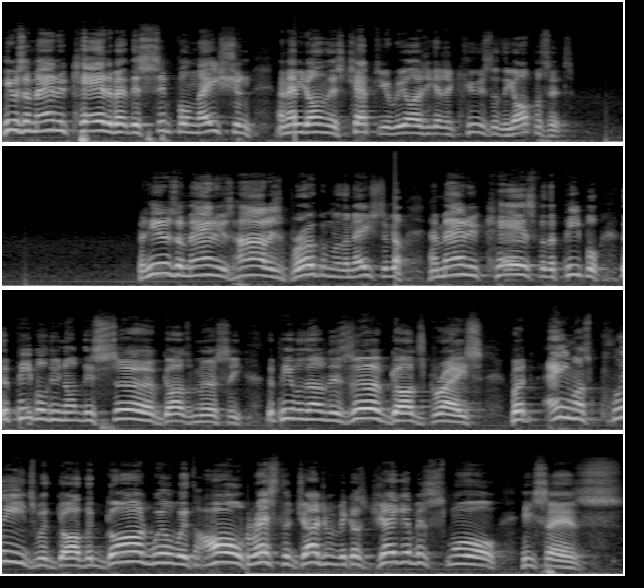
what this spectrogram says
He was a man who cared about this sinful nation. And you read on this chapter, you realize he gets accused of the opposite. But here's a man whose heart is broken for the nation of Israel, a man who cares for the people. The people do not deserve God's mercy, the people do not deserve God's grace. But Amos pleads with God that God will withhold the rest of the judgment because Jacob is small, he says.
